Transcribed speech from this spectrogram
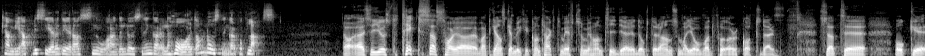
kan vi applicera deras nuvarande lösningar eller har de lösningar på plats? Ja, alltså just Texas har jag varit ganska mycket i kontakt med eftersom jag har en tidigare doktorand som har jobbat på ERCOT där. Så att, eh, och eh,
